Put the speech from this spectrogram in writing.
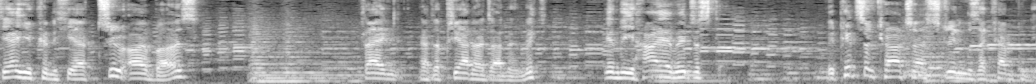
Here you can hear two oboes playing at a piano dynamic in the higher register. The pizzicato strings accompany.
